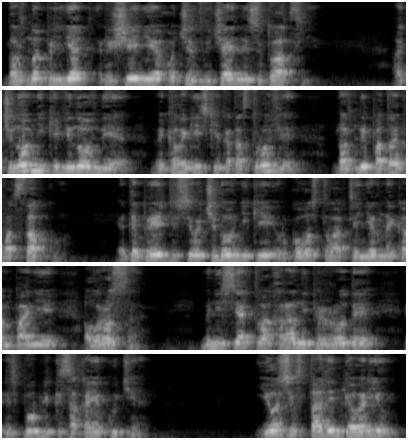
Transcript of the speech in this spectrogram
должно принять решение о чрезвычайной ситуации, а чиновники, виновные в экологической катастрофе, должны подать в отставку. Это прежде всего чиновники руководства акционерной компании «Алроса», Министерства охраны природы Республики Саха-Якутия. Иосиф Сталин говорил,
